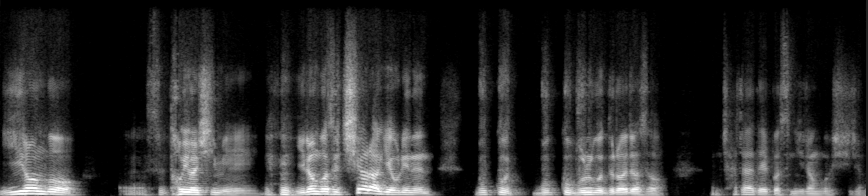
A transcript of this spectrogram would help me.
이런 거더 열심히 해. 이런 것을 치열하게 우리는 묻고 묻고 물고 늘어져서 찾아야 될 것은 이런 것이죠.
